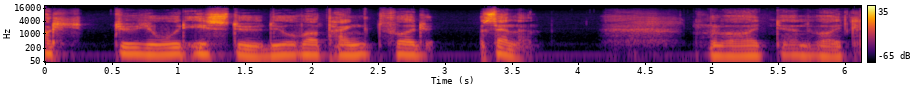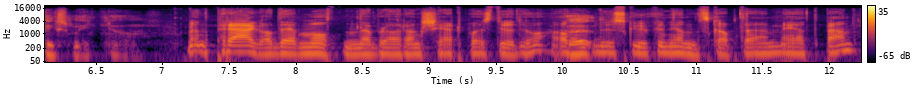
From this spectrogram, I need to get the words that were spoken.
alt du gjorde i studio, var tenkt for scenen. Det var ikke, det var ikke liksom ikke noe Men prega det måten det ble arrangert på i studio? At du skulle kunne gjenskape det med et band?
